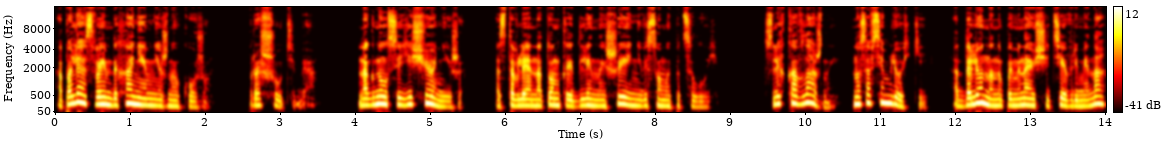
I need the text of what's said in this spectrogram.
опаляя своим дыханием нежную кожу. «Прошу тебя». Нагнулся еще ниже, оставляя на тонкой длинной шее невесомый поцелуй. Слегка влажный, но совсем легкий, отдаленно напоминающий те времена,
